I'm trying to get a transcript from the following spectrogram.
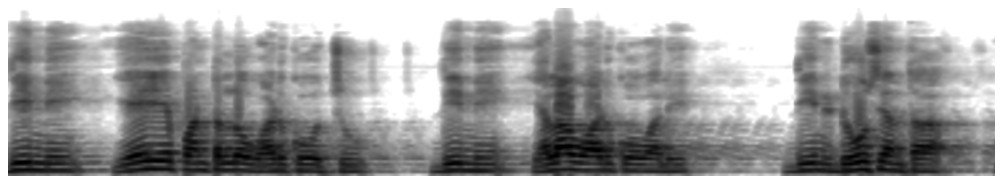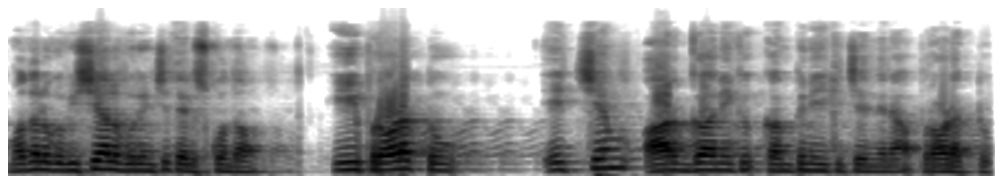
దీన్ని ఏ ఏ పంటల్లో వాడుకోవచ్చు? దీన్ని ఎలా వాడుకోవాలి? దీని డోస్ ఎంత? మొదలగు విషయాల గురించి తెలుసుకుందాం. ఈ ప్రోడక్టు హెచ్ఎం ఆర్గానిక్ కంపెనీకి చెందిన ప్రోడక్టు.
